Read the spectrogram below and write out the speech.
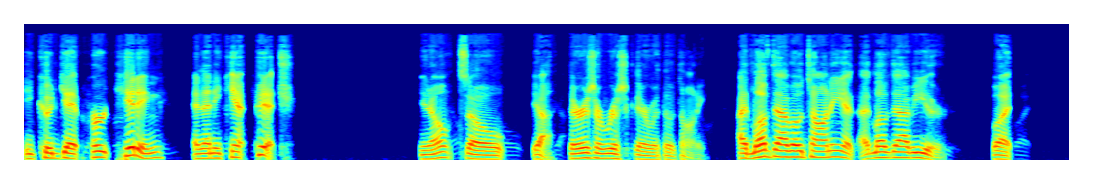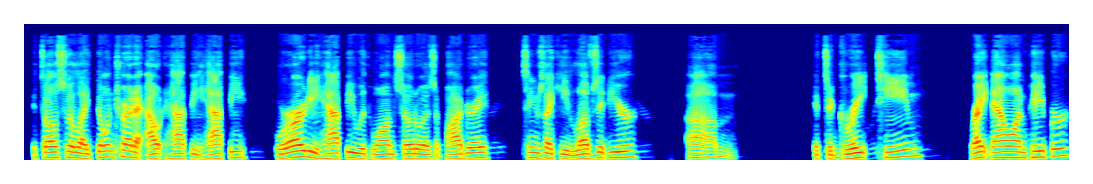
He could get hurt hitting and then he can't pitch. You know, so yeah, there is a risk there with Ohtani. I'd love to have Ohtani. I'd, love to have either, but it's also like don't try to out happy happy. We're already happy with Juan Soto as a Padre. Seems like he loves it here. Um, it's a great team right now on paper,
